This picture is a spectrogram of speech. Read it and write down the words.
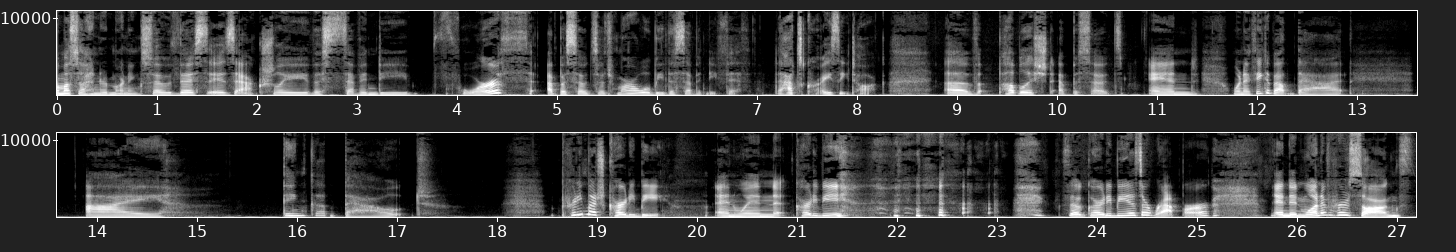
Almost a 100 mornings. So this is actually the 74th episode. So tomorrow will be the 75th. That's crazy talk of published episodes. And when I think about that, I think about pretty much Cardi B. And when Cardi B So Cardi B is a rapper, and in one of her songs,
